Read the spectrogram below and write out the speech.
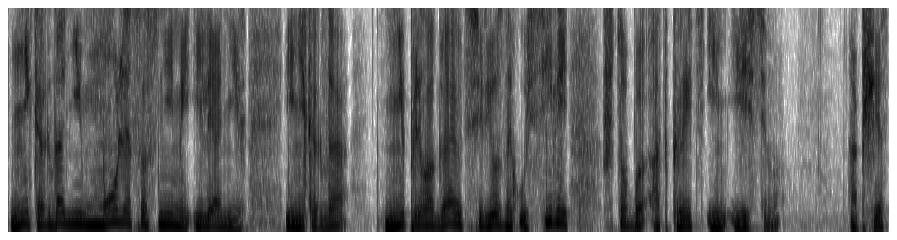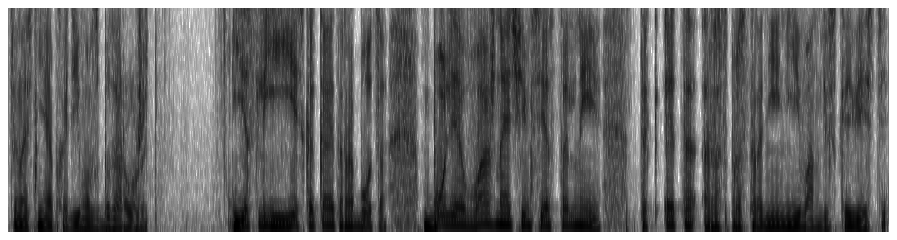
никогда не молятся с ними или о них, и никогда не прилагают серьезных усилий, чтобы открыть им истину. Общественность необходимо взбудоражить. Если и есть какая-то работа более важная, чем все остальные, так это распространение евангельской вести.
